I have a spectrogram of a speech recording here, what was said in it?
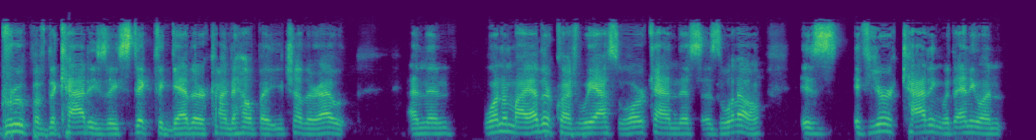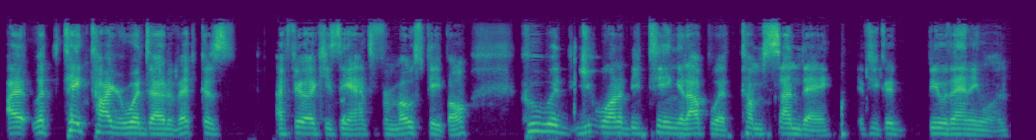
group of the caddies they stick together kind of help each other out and then one of my other questions we asked lorcan this as well is if you're caddying with anyone i let's take tiger woods out of it because I feel like he's the answer for most people. Who would you want to be teeing it up with come Sunday if you could be with anyone?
